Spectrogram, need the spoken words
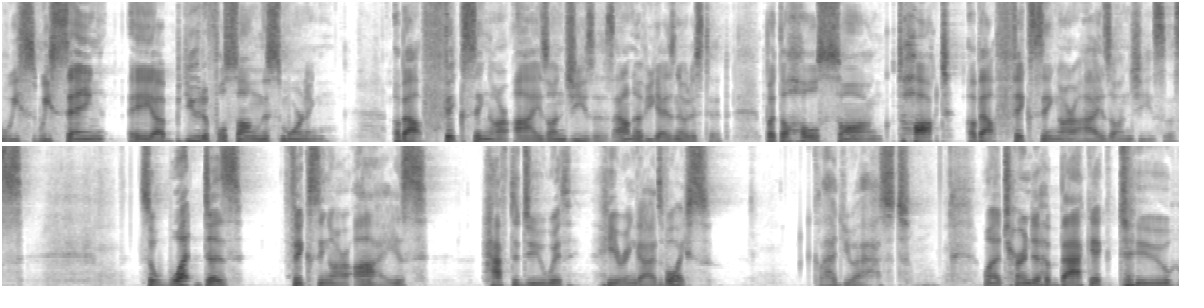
we, we sang a, a beautiful song this morning about fixing our eyes on Jesus. I don't know if you guys noticed it, but the whole song talked about fixing our eyes on Jesus. So, what does fixing our eyes have to do with hearing God's voice? Glad you asked. I want to turn to Habakkuk 2,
